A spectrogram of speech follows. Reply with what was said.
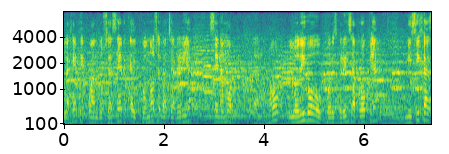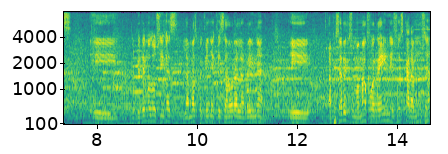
la gente cuando se acerca y conoce la charrería se enamora ¿no? Lo digo por experiencia propia. Mis hijas, eh, porque tengo dos hijas, la más pequeña que es ahora la reina, eh, a pesar de que su mamá fue reina y fue escaramuza,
